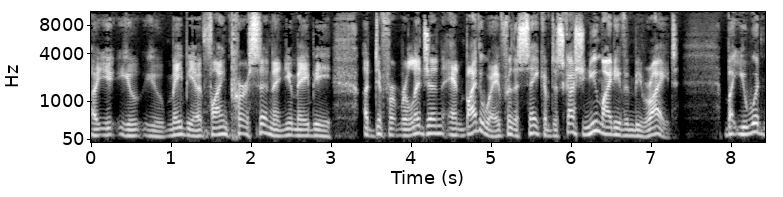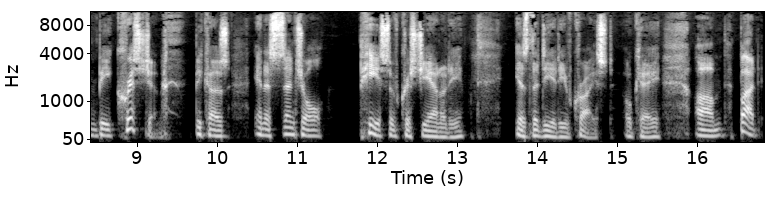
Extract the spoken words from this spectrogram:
Uh, you, you you may be a fine person and you may be a different religion. And by the way, for the sake of discussion, you might even be right, but you wouldn't be Christian because an essential piece of Christianity is the deity of Christ. Okay, um, but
